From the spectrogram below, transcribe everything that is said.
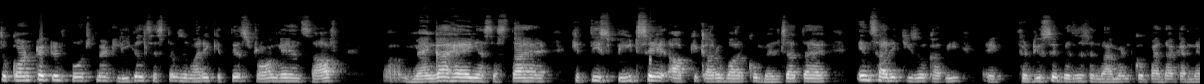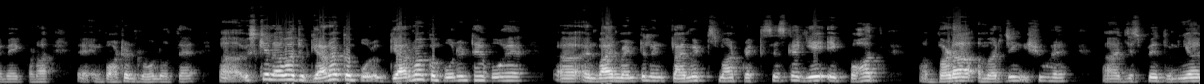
तो कॉन्ट्रैक्ट इन्फोर्समेंट लीगल सिस्टम्स हमारे कितने स्ट्रॉन्ग हैं, इंसाफ महँगा है या सस्ता है, कितनी स्पीड से आपके कारोबार को मिल जाता है, इन सारी चीज़ों का भी एक कंड्यूसिव बिज़नेस इन्वायरमेंट को पैदा करने में एक बड़ा इंपॉर्टेंट रोल होता है। इसके अलावा जो ग्यारह कंपो ग्यारहवा कंपोनेंट है, वो है environmental and climate smart practices का। ये एक बहुत बड़ा अमर्जिंग इशू है जिस पे दुनिया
